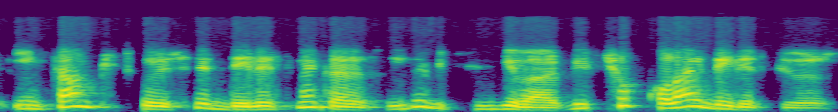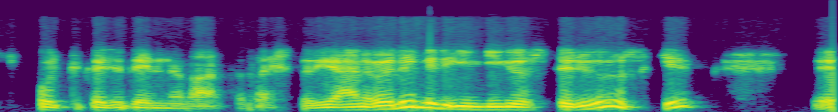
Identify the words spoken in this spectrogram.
insan psikolojisini delirtmek arasında bir çizgi var. Biz çok kolay delirtiyoruz politikacı denilen arkadaşlar. Yani öyle bir ilgi gösteriyoruz ki e,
